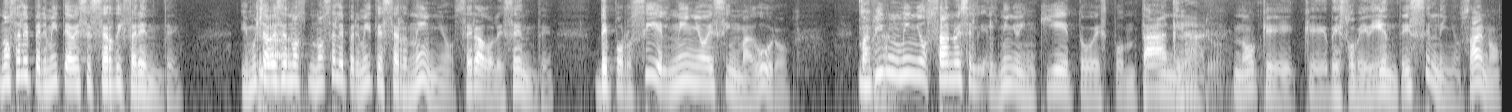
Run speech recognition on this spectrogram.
no se le permite a veces ser diferente. Y muchas veces no, no se le permite ser niño, ser adolescente. De por sí el niño es inmaduro. Más bien un niño sano es el, el niño inquieto, espontáneo, Claro. ¿no? que, que desobediente. Ese es el niño sano.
